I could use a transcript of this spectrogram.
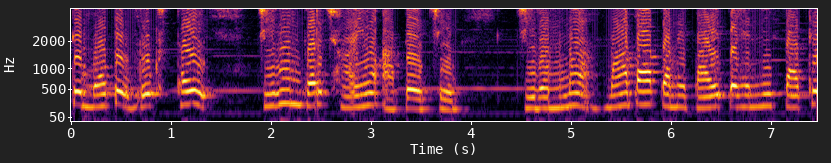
તે મોટું વૃક્ષ થઈ જીવનભર છાંયો આપે છે. જીવનમાં મા બાપ અને ભાઈ બહેનની સાથે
